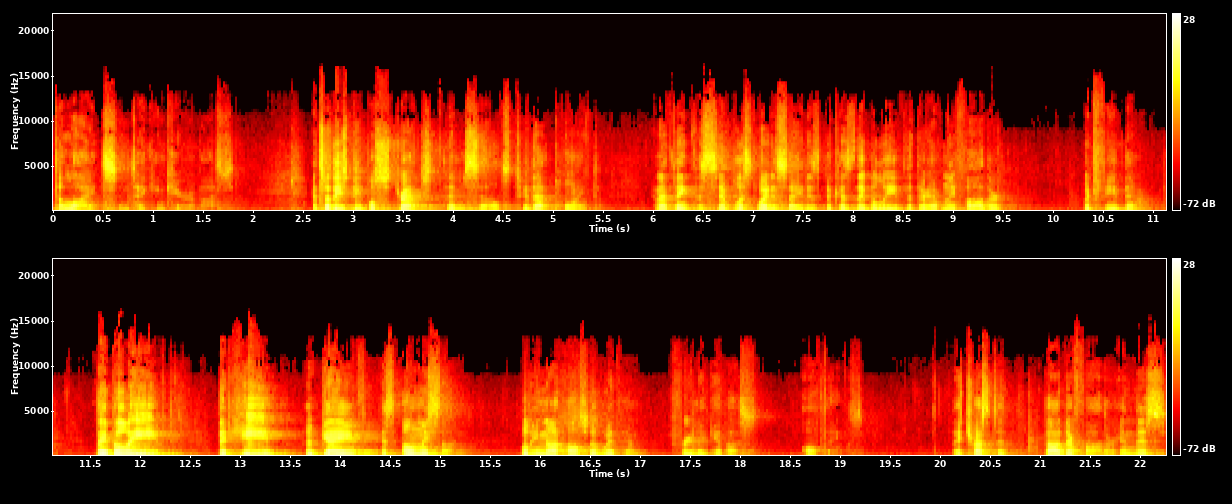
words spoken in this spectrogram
delights in taking care of us. And so these people stretched themselves to that point. And I think the simplest way to say it is because they believed that their Heavenly Father would feed them. They believed that He who gave His only Son, will He not also with Him freely give us all things? They trusted God their Father in this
